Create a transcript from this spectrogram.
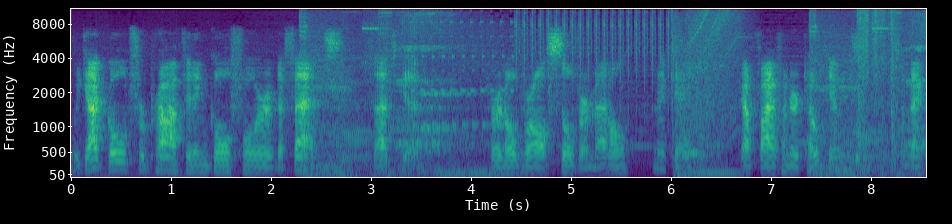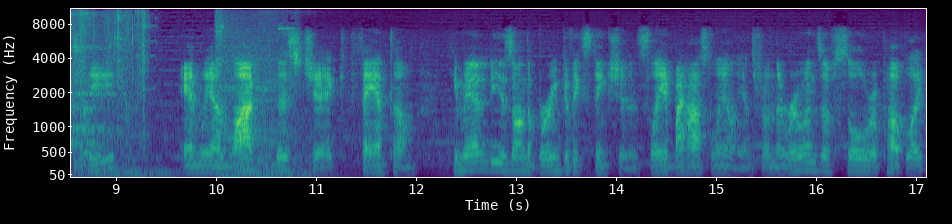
We got gold for profit and gold for defense. That's good. For an overall silver medal. Okay. Got 500 tokens, some XP, and we unlocked this chick, Phantom. Humanity is on the brink of extinction, enslaved by hostile aliens. From the ruins of Sol Republic,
